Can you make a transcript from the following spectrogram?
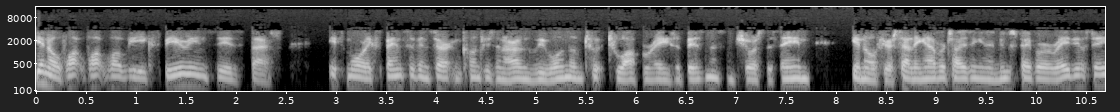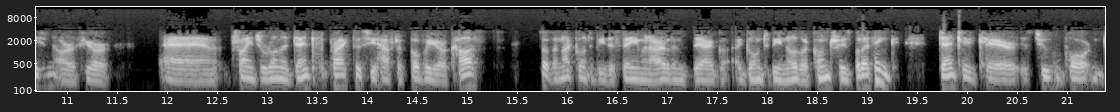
you know, what, what, what we experience is that it's more expensive in certain countries in Ireland. We want them to, to operate a business. I'm sure it's the same. You know, if you're selling advertising in a newspaper or radio station, or if you're uh, trying to run a dental practice, you have to cover your costs. So they're not going to be the same in Ireland. They are going to be in other countries. But I think dental care is too important,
